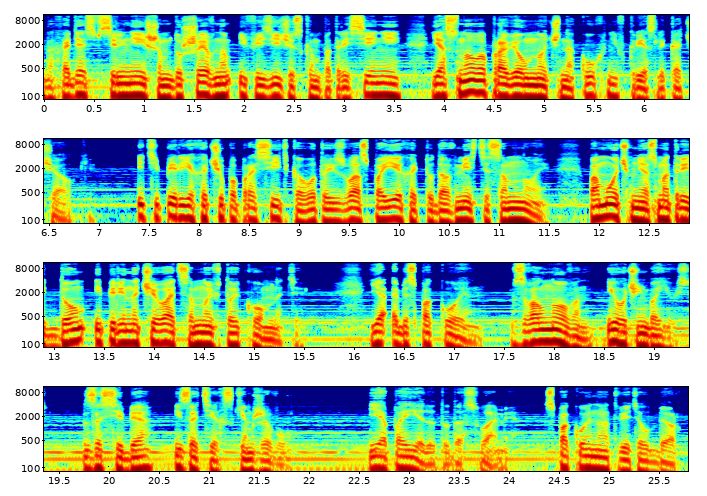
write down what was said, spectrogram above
Находясь в сильнейшем душевном и физическом потрясении, я снова провел ночь на кухне в кресле качалки. И теперь я хочу попросить кого-то из вас поехать туда вместе со мной, помочь мне осмотреть дом и переночевать со мной в той комнате. Я обеспокоен, взволнован и очень боюсь. За себя и за тех, с кем живу. «Я поеду туда с вами», — спокойно ответил Бёрк.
